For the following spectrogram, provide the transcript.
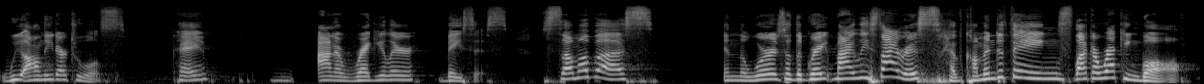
We all need our tools, okay? On a regular basis. Some of us, in the words of the great Miley Cyrus, have come into things like a wrecking ball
